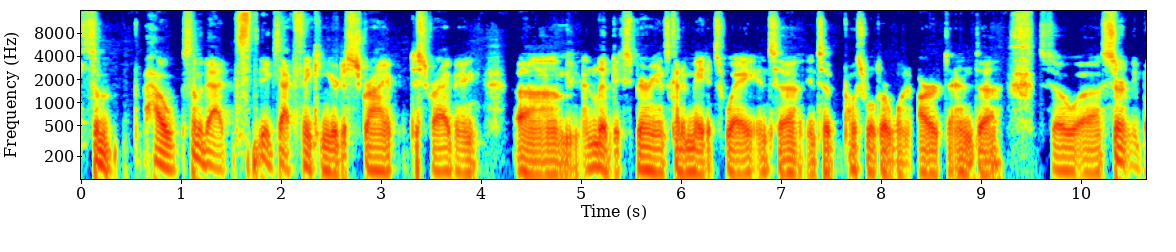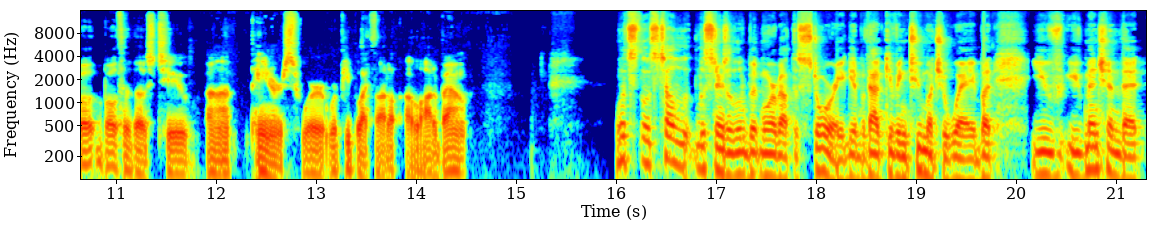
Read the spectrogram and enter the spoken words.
some how some of that exact thinking you're describe, describing um, and lived experience kind of made its way into into post World War One art, and uh, so uh, certainly both both of those two uh, painters were were people I thought a lot about. Let's let's tell listeners a little bit more about the story again, without giving too much away. But you've you've mentioned that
